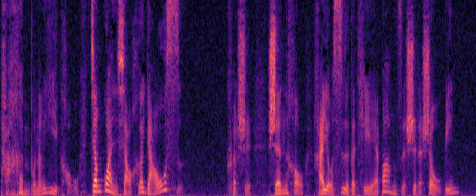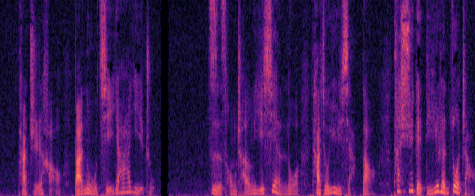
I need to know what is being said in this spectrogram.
他恨不能一口将冠晓荷咬死，可是身后还有四个铁棒子似的兽兵。他只好把怒气压抑住。自从城一陷落，他就预想到，他需给敌人做爪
